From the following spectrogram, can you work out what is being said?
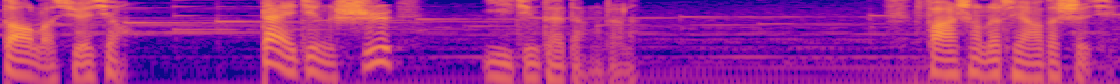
到了学校。戴静师已经在等着了。发生了这样的事情，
